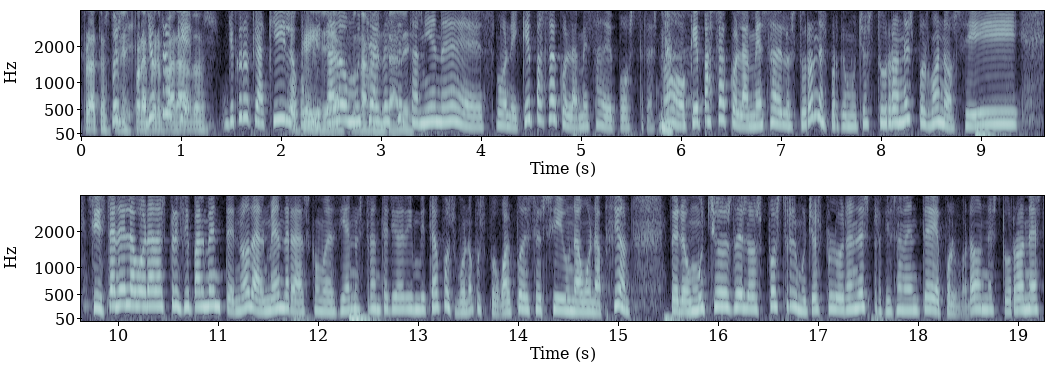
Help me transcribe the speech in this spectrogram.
platos pues tienes por ahí preparados? yo creo que aquí lo complicado muchas veces también es, bueno, ¿y qué pasa con la mesa de postres, no? ¿O qué pasa con la mesa de los turrones? Porque muchos turrones, pues bueno, si, si están elaboradas principalmente, ¿no? De almendras, como decía nuestra anterior invitada, pues bueno, pues, igual puede ser sí una buena opción. Pero muchos de los postres, muchos polvorones, precisamente polvorones, turrones,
